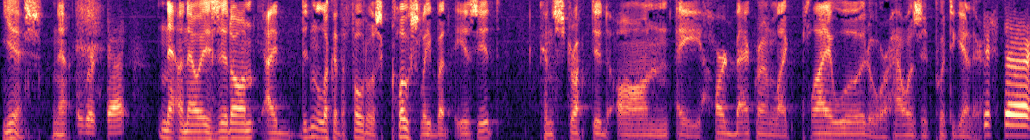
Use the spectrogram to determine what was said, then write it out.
Yes. Now, it worked out. now, now, is it on? I didn't look at the photos closely, but is it constructed on a hard background like plywood, or how is it put together? Just uh,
